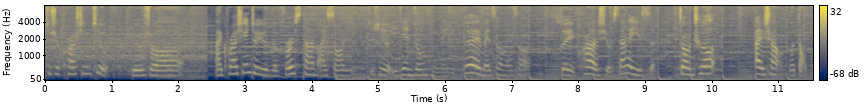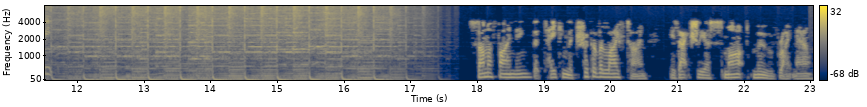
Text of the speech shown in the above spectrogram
就是 crush into。比如说，I crush into you the first time I saw you，就是有一见钟情的意思。对，没错没错。所以 crush 有三个意思：撞车、爱上和倒闭。Some are finding that taking the trip of a lifetime is actually a smart move right now.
